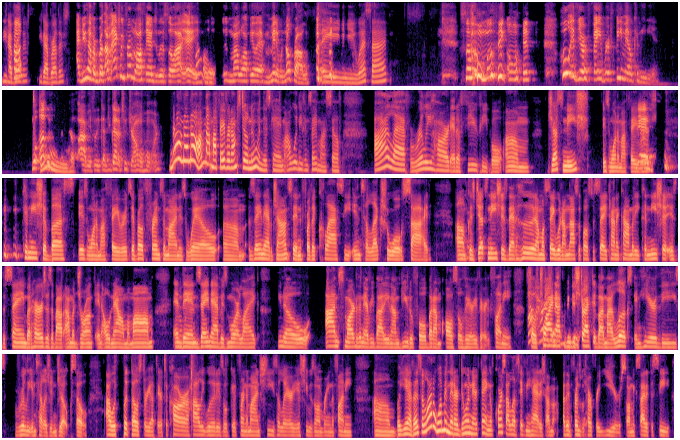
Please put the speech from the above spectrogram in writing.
You got Huh? brothers? You got brothers? I do have a brother. I'm actually from Los Angeles, so I hey, Oh. we off your ass in a minute with no problem. Hey, West Side. So moving on, who is your favorite female comedian? Well, other obviously, because you got to toot your own horn. No, no, no. I'm not my favorite. I'm still new in this game. I wouldn't even say myself. I laugh really hard at a few people. Um, Just Niche is one of my favorites. Yes. Kanisha Buss is one of my favorites. They're both friends of mine as well. Um, Zainab Johnson for the classy intellectual side. Um, because Just Niche is that hood, I'm gonna say what I'm not supposed to say kind of comedy. Kanisha is the same, but hers is about I'm a drunk and oh now I'm a mom. And Okay. then Zainab is more like, you know, I'm smarter than everybody and I'm beautiful, but I'm also very, very funny. So try not to be distracted by my looks and hear these really intelligent jokes. So I would put those three up there. Takara Hollywood is a good friend of mine. She's hilarious. She was on Bring the Funny. Um, but yeah, there's a lot of women that are doing their thing. Of course, I love Tiffany Haddish. I'm, I've been friends with her for years, so I'm excited to see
